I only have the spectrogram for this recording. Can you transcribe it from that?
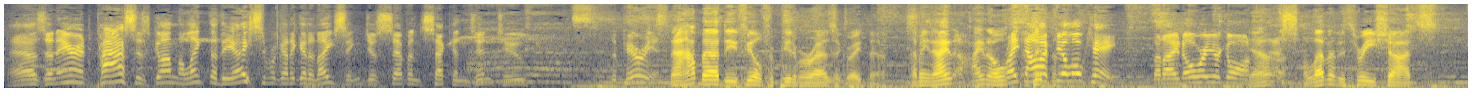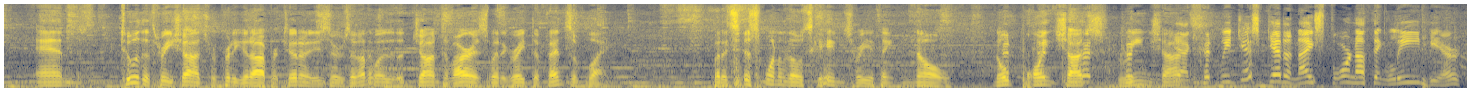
As an errant pass has gone the length of the ice, and we're going to get an icing just seven seconds into the period. Now, how bad do you feel for Peter Mrazek right now? I mean, I I know. Right now, I feel okay, but I know where you're going Yeah, with this. 11 to 3 shots, and two of the three shots were pretty good opportunities. There's another one, John Tavares made a great defensive play. But it's just one of those games where you think, no, no Could- point could- shots, could- green shots. Yeah, could we just get a nice 4 nothing lead here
